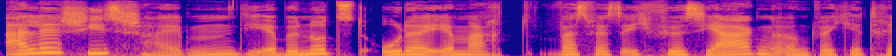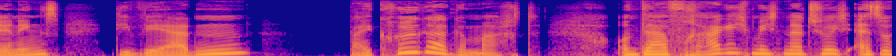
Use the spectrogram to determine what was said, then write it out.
alle Schießscheiben, die ihr benutzt oder ihr macht, was weiß ich, fürs Jagen irgendwelche Trainings, die werden bei Krüger gemacht. Und da frage ich mich natürlich, also,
